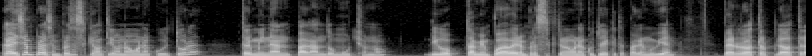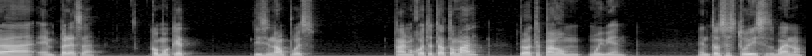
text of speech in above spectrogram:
casi siempre las empresas que no tienen una buena cultura terminan pagando mucho, ¿no? Digo, también puede haber empresas que tienen una buena cultura y que te paguen muy bien. Pero la otra, la otra empresa, como que dice, no, pues a lo mejor te trato mal, pero te pago muy bien. Entonces tú dices, bueno,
